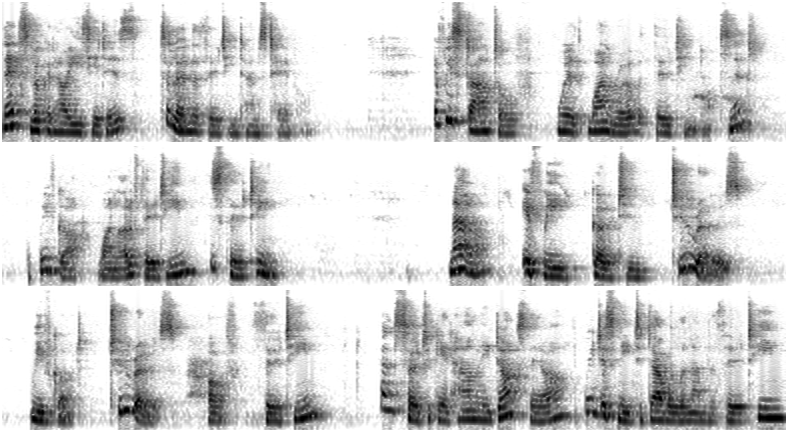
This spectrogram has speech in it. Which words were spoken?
Let's look at how easy it is to learn the 13 times table. If we start off with one row with 13 dots in it, we've got one lot of 13 is 13. Now, if we go to two rows, we've got two rows of 13. And so to get how many dots there are, we just need to double the number 13,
